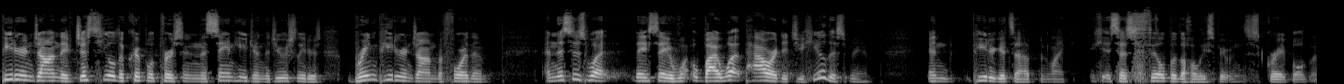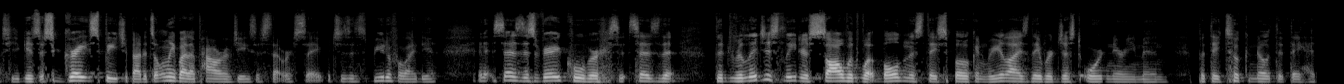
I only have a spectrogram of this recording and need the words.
Peter and John. They've just healed a crippled person, and the Sanhedrin, the Jewish leaders, bring Peter and John before them. And this is what they say By what power did you heal this man? And Peter gets up and like it says, filled with the Holy Spirit with this great boldness. He gives this great speech about it's only by the power of Jesus that we're saved, which is this beautiful idea. And it says this very cool verse. It says that the religious leaders saw with what boldness they spoke and realized they were just ordinary men, but they took note that they had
